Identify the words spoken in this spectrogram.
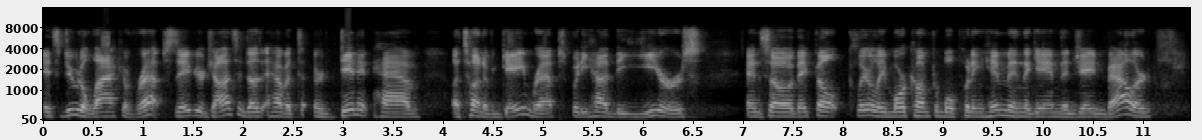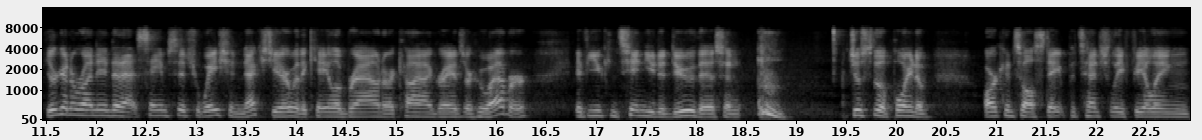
it's due to lack of reps. Xavier Johnson doesn't have a t- or didn't have a ton of game reps, but he had the years, and so they felt clearly more comfortable putting him in the game than Jayden Ballard. You're going to run into that same situation next year with a Caleb Brown or a Kyion Grayes or whoever if you continue to do this, and just to the point of Arkansas State potentially feeling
